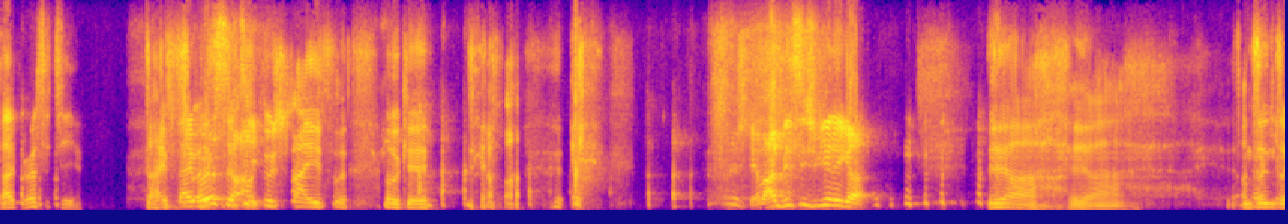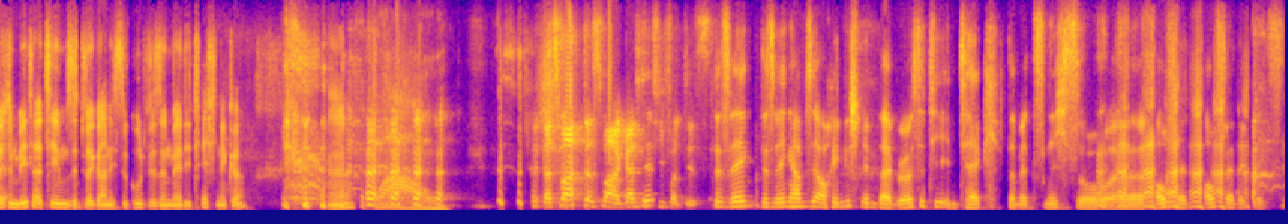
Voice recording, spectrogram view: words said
Diversity. Diversity. Ach du Scheiße. Okay. Der war, Der war ein bisschen schwieriger. ja, ja. Und so in Okay. solchen Metathemen sind wir gar nicht so gut. Wir sind mehr die Techniker. ja. Wow. Das war, das war ein ganz tiefer Diss. Deswegen, deswegen haben sie auch hingeschrieben Diversity in Tech, damit es nicht so äh, auffällig, auffällig ist.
